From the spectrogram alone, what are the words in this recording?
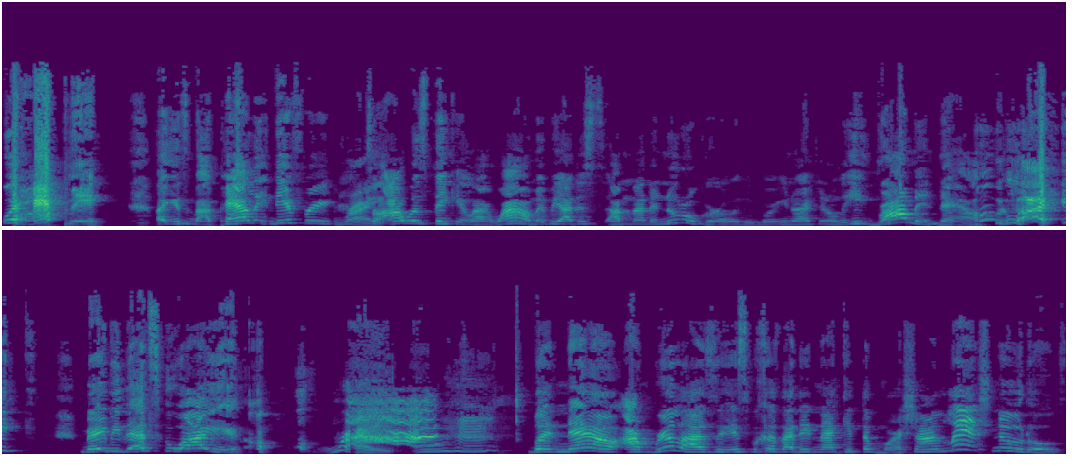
what happened? Like is my palate different? Right. So I was thinking like, wow, maybe I just I'm not a noodle girl anymore. You know, I can only eat ramen now. like maybe that's who I am. Right. Mhm. But now I'm realizing it's because I did not get the Marshawn Lynch noodles.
